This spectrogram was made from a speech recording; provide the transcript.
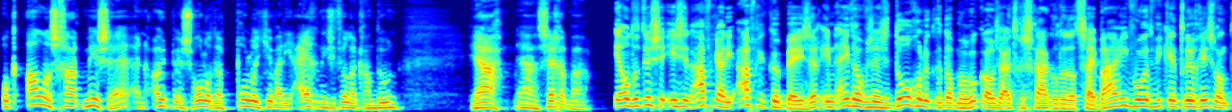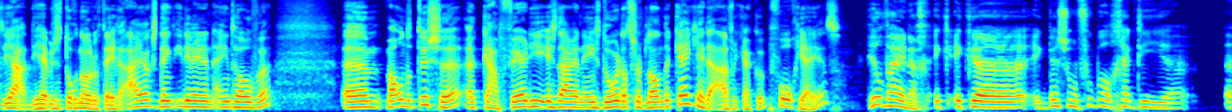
ook alles gaat mis, hè. En uit bij Zwolle, dat polletje waar hij eigenlijk niet zoveel aan kan doen. Ja, ja, zeg het maar. Ondertussen is in Afrika die Afrika Cup bezig. In Eindhoven zijn ze dolgelukkig dat Marokko is uitgeschakeld en dat Saibari voor het weekend terug is. Want ja, die hebben ze toch nodig tegen Ajax, denkt iedereen in Eindhoven. Um, maar ondertussen, uh, is daar ineens door, dat soort landen. Kijk jij de Afrika Cup? Volg jij het? Heel weinig. Ik, ik, uh, ik ben zo'n voetbalgek die uh,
